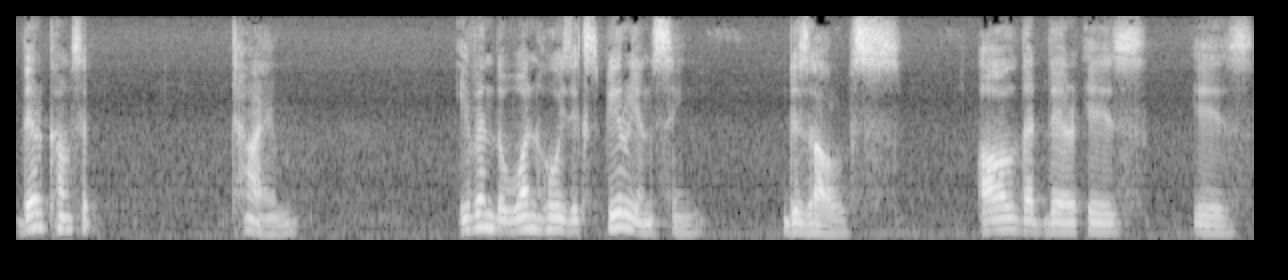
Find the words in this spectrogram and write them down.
There comes a time, even the one who is experiencing dissolves. All that there is, is,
